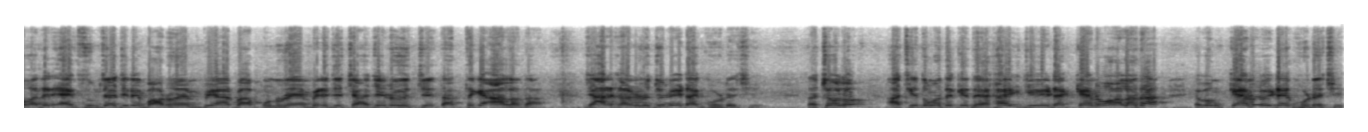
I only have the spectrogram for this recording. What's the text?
আমাদের একজম চার্জারে বারো অ্যাম্পিয়ার বা পনেরো অ্যাম্পিয়ারের যে চার্জার রয়েছে, তার থেকে আলাদা। যার কারণের জন্য এটা ঘটেছে। তা চলো, আজকে তোমাদেরকে দেখাই যে এটা কেন আলাদা এবং কেন এটা ঘটেছে।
